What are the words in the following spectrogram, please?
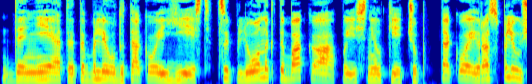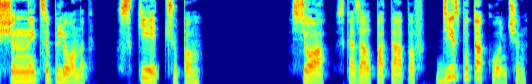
«Да нет, это блюдо такое есть. Цыпленок табака», — пояснил кетчуп. «Такой расплющенный цыпленок. С кетчупом». «Все», — сказал Потапов, — «диспут окончен.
